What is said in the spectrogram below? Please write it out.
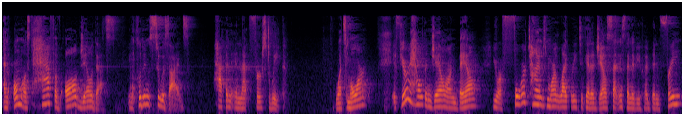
and almost half of all jail deaths, including suicides, happen in that first week. What's more, if you're held in jail on bail, you are four times more likely to get a jail sentence than if you had been free,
